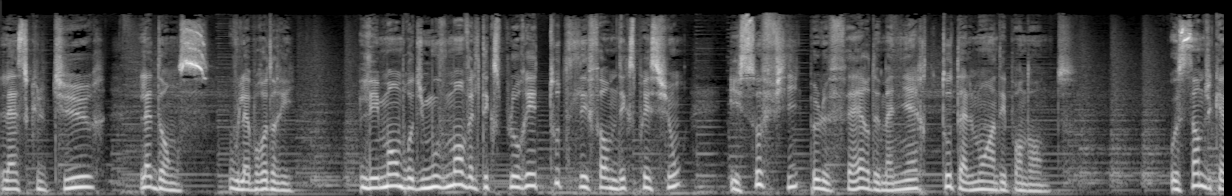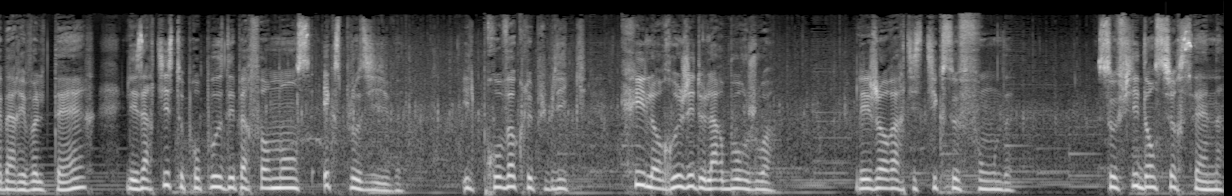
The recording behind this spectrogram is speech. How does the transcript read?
la sculpture, la danse ou la broderie. Les membres du mouvement veulent explorer toutes les formes d'expression et Sophie peut le faire de manière totalement indépendante. Au sein du cabaret Voltaire, les artistes proposent des performances explosives. Ils provoquent le public, crient leur rejet de l'art bourgeois. Les genres artistiques se fondent. Sophie danse sur scène.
